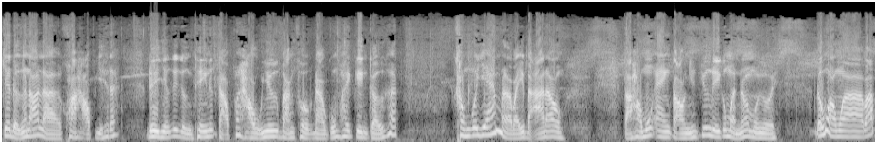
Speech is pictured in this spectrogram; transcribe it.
Chứ đừng có nói là khoa học gì hết á. Đi những cái rừng thiên nước độc hầu như bạn phượt nào cũng phải kiên cử hết. Không có dám là bậy bạ đâu. Tại không muốn an toàn những chuyến đi của mình đó mọi người. Đúng không à, bắp?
